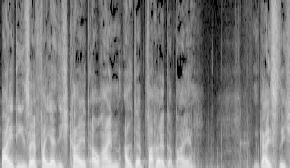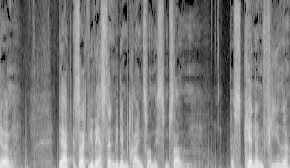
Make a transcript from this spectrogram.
bei dieser Feierlichkeit auch ein alter Pfarrer dabei, ein Geistlicher, der hat gesagt, wie wäre es denn mit dem 23. Psalm? Das kennen viele,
